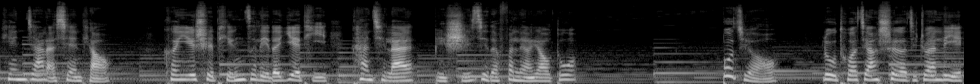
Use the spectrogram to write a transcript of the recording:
添加了线条，可以使瓶子里的液体看起来比实际的分量要多。不久，路托将设计专利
